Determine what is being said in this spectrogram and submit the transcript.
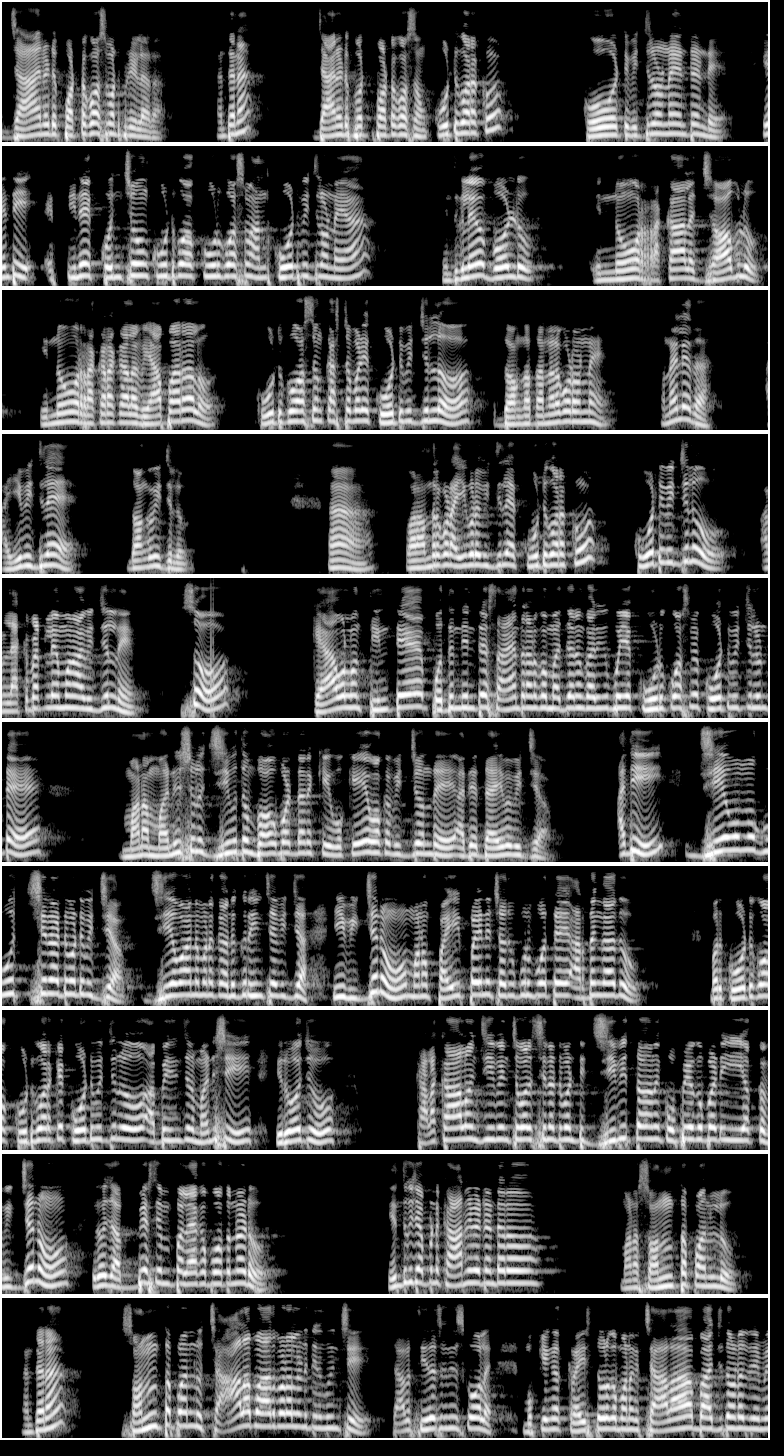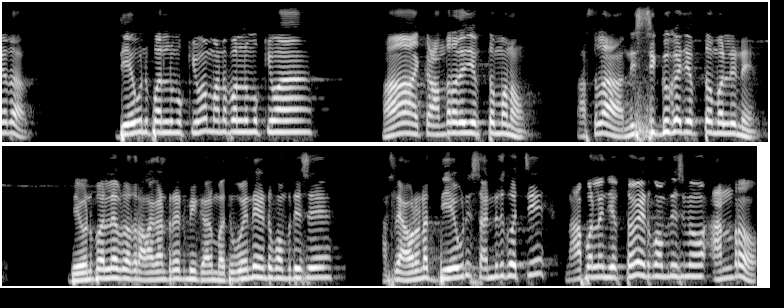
జానుడి పొట్ట కోసం అటు ప్రియులారా. అంతేనా? జానుడి పొట్ట పొట్ట కోసం. కూటి కొరకు కోటి విద్యలు ఉన్నాయంటండి. ఏంటి తినే కొంచెం కూటుకో కూడు కోసం అంత కోటి విద్యలు ఉన్నాయా? ఎందుకు లేవు? ఎన్నో రకాల జాబులు ఎన్నో రకరకాల వ్యాపారాలు కూటు కోసం కష్టపడే కోటి విద్యల్లో దొంగతనాలు కూడా ఉన్నాయి. ఉన్నాయి లేదా? అయ్యి విద్యలే దొంగ విద్యలు. వాళ్ళందరూ కూడా అవి కూడా విద్యలే. కూటి కొరకు కోటి విద్యలు. అని లెక్క పెట్టలేమో ఆ విద్యల్ని. సో కేవలం తింటే పొద్దున్న తింటే సాయంత్రానికి మధ్యాహ్నం కరిగిపోయే కూడు కోసమే కోటి విద్యలు ఉంటే మన మనుషుల జీవితం బాగుపడడానికి ఒకే ఒక విద్య ఉంది అదే దైవ విద్య. అది జీవము గూర్చినటువంటి విద్య జీవాన్ని మనకు అనుగ్రహించే విద్య. ఈ విద్యను మనం పై పైన చదువుకుని పోతే అర్థం కాదు. మరి కోటి కూటి వరకే కోటి విద్యలు అభ్యసించిన మనిషి ఈరోజు కలకాలం జీవించవలసినటువంటి జీవితానికి ఉపయోగపడి ఈ యొక్క విద్యను ఈరోజు అభ్యసింపలేకపోతున్నాడు. ఎందుకు చెప్పండి కారణం ఏంటంటారు? మన సొంత పనులు. అంతేనా? సొంత పనులు చాలా బాధపడాలండి దీని గురించి. చాలా సీరియస్గా తీసుకోవాలి. ముఖ్యంగా క్రైస్తవులుగా మనకు చాలా బాధ్యత ఉండాలి దీని మీద. దేవుని పనులు ముఖ్యమా? మన పనులు ముఖ్యమా? ఇక్కడ అందరూ అదే చెప్తాం మనం. అసలు నిస్సిగ్గుగా చెప్తాం మళ్ళీనే. దేవుని పనులే బ్రదర్ అలాగంటారేంటి మీకు? మతిపోయింది ఏంటి కొంపతీసి అసలు ఎవరైనా దేవుడి సన్నిధికి వచ్చి నా పనులని చెప్తాం ఏంటి కొంపతీసి మేము? అనరు.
